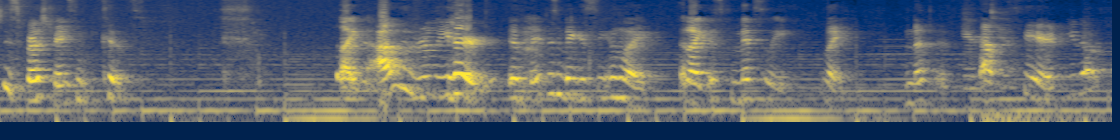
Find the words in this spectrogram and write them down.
just frustrates me because like I was really hurt, and they just make it seem like like it's mentally like nothing. I was scared, you know,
